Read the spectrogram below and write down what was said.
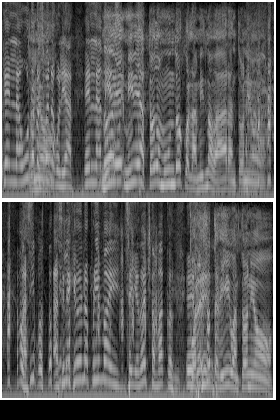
que en la 1 nos Toño. iban a golear. En la 2. Mide, mide a todo mundo con la misma vara, Antonio. Pues Así, sí, pues, no así tiene- le dijeron una prima y se llenó de chamacos. Por eso te digo, Antonio,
